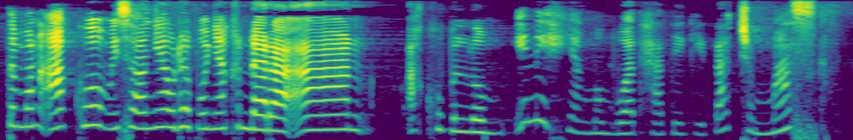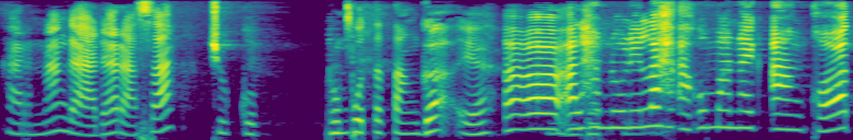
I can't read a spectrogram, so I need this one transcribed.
Teman aku misalnya udah punya kendaraan, aku belum. Ini yang membuat hati kita cemas karena nggak ada rasa cukup. Rumput tetangga ya. Eh, Alhamdulillah aku mah naik angkot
